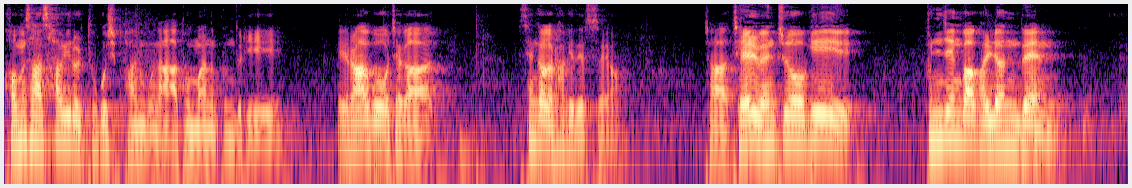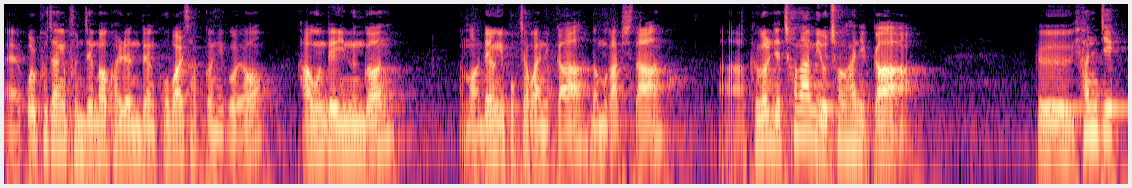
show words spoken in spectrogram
검사 사위를 두고 싶어 하는구나 돈 많은 분들이 라고 제가 생각을 하게 됐어요. 자 제일 왼쪽이 분쟁과 관련된 골프장의 분쟁과 관련된 고발 사건이고요. 가운데 있는 건 뭐 내용이 복잡하니까 넘어갑시다. 아, 그걸 이제 처남이 요청하니까 그 현직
